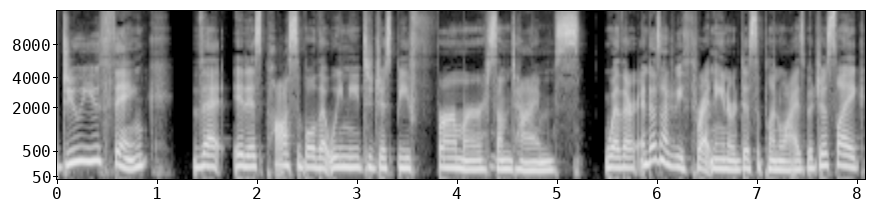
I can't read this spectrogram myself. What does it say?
do you think that it is possible that we need to just be firmer sometimes? Whether it doesn't have to be threatening or discipline wise but just like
